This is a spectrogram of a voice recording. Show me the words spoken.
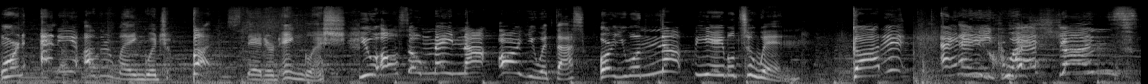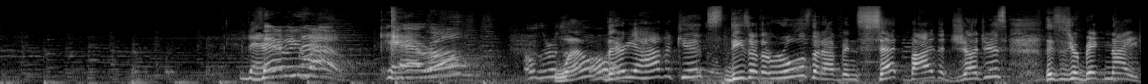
or in any other language but standard English. You also argue with us or you will not be able to win. Got it? Any questions? Very well. Carol? Well, there you have it, kids. These are the rules that have been set by the judges. This is your big night.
